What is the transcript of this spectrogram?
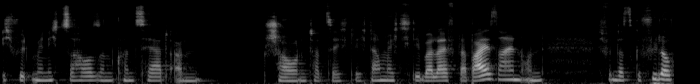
ich würde mir nicht zu Hause ein Konzert anschauen tatsächlich. Da möchte ich lieber live dabei sein und ich finde das Gefühl auch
